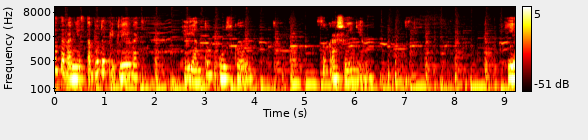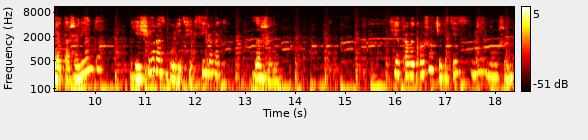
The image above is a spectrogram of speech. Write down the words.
Этого места буду приклеивать ленту узкую с украшением. И эта же лента еще раз будет фиксировать зажим. Фетровый кружочек здесь не нужен.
